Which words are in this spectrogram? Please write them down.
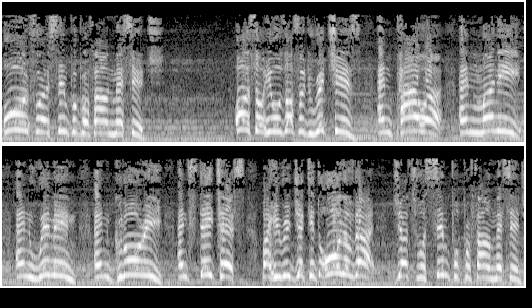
all for a simple, profound message. Also, he was offered riches and power and money and women and glory and status, but he rejected all of that just for a simple, profound message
